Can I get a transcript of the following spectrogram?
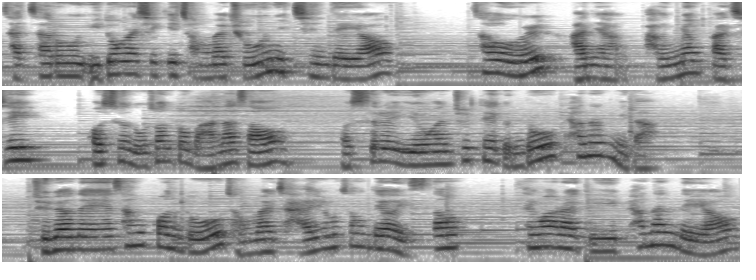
자차로 이동하시기 정말 좋은 위치인데요. 서울, 안양, 방면까지 버스 노선도 많아서 버스를 이용한 출퇴근도 편합니다. 주변에 상권도 정말 잘 형성되어 있어 생활하기 편한데요.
